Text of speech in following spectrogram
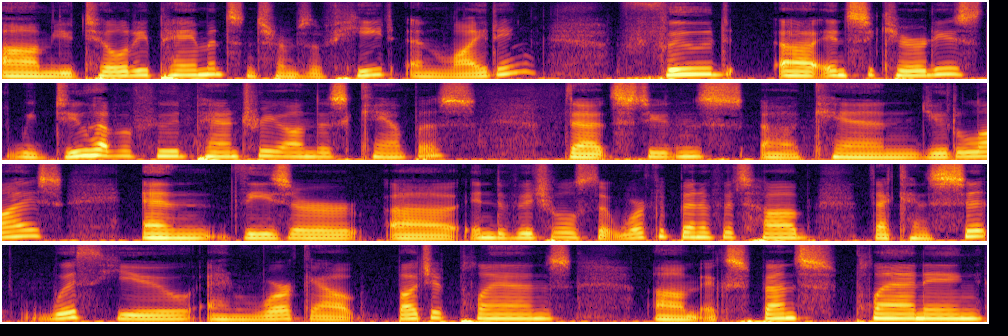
um, utility payments in terms of heat and lighting, food uh, insecurities. We do have a food pantry on this campus that students uh, can utilize. And these are uh, individuals that work at Benefits Hub that can sit with you and work out budget plans, um, expense planning,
